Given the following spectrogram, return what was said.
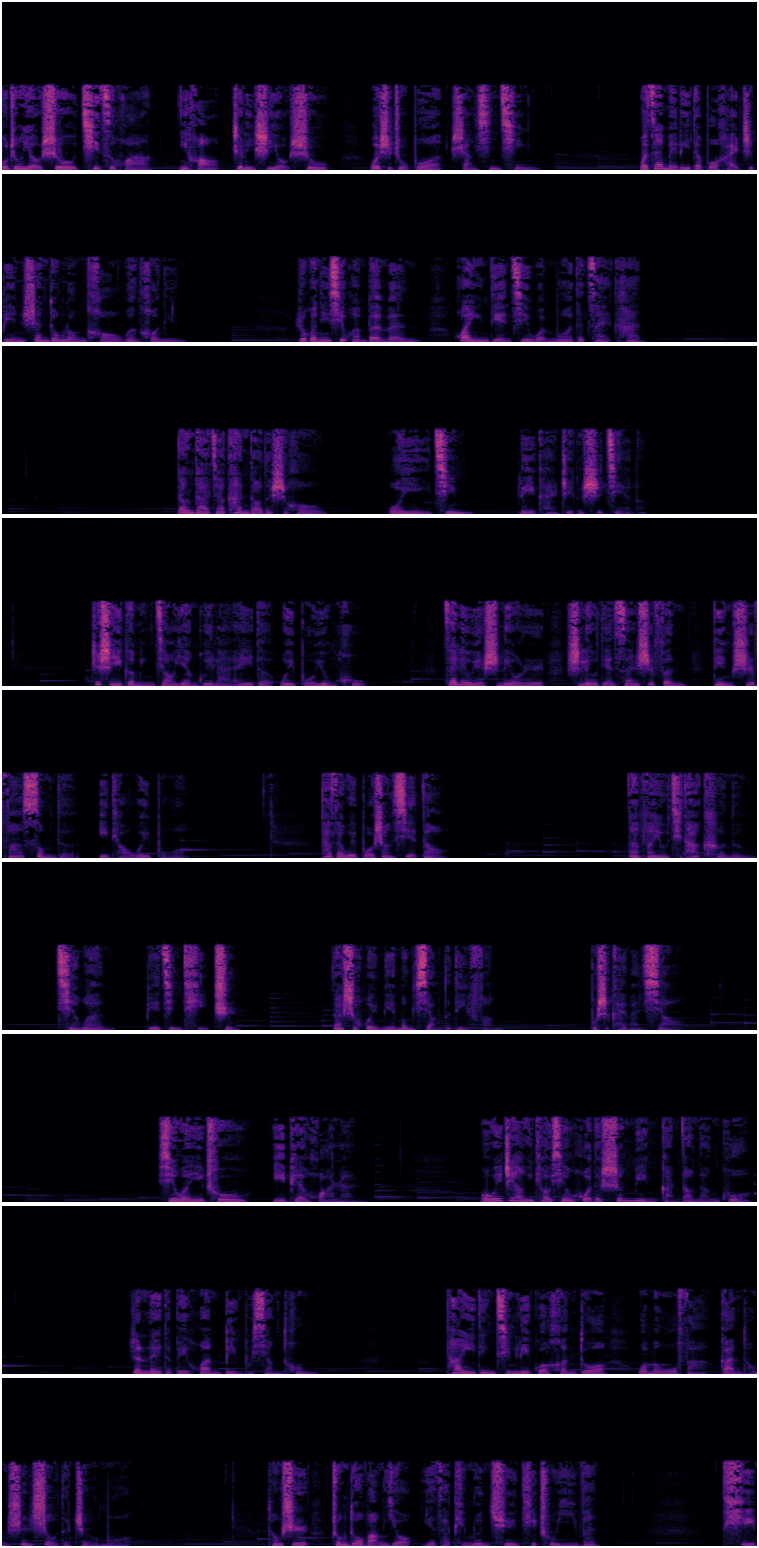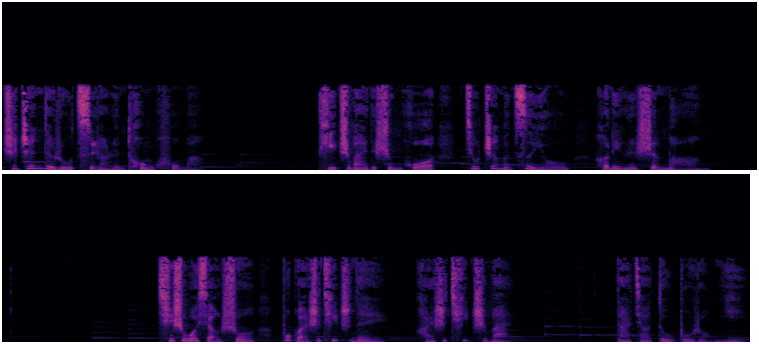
腹中有书气自华。你好，这里是有书，我是主播赏心情。我在美丽的渤海之滨山东龙口问候您。如果您喜欢本文，欢迎点击文末的再看。当大家看到的时候，我已经离开这个世界了。这是一个名叫燕归来 A 的微博用户。在六月十六日十六点三十分定时发送的一条微博，他在微博上写道：“但凡有其他可能，千万别进体制，那是毁灭梦想的地方，不是开玩笑。”新闻一出，一片哗然。我为这样一条鲜活的生命感到难过。人类的悲欢并不相通。他一定经历过很多我们无法感同身受的折磨。同时，众多网友也在评论区提出疑问：体制真的如此让人痛苦吗？体制外的生活就这么自由和令人神往？其实，我想说，不管是体制内还是体制外，大家都不容易。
